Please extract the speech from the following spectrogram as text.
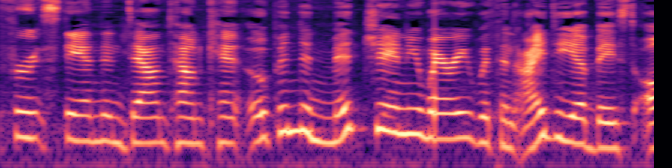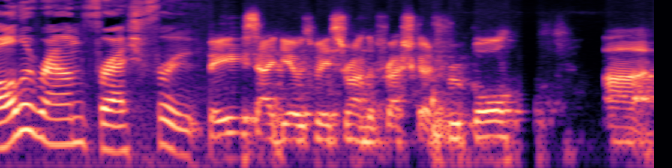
fruit stand in downtown Kent opened in mid January with an idea based all around fresh fruit. Base idea was based around the fresh cut fruit bowl. Uh,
